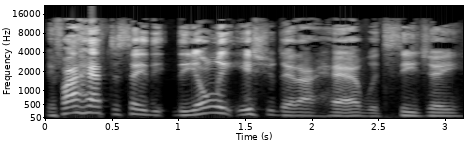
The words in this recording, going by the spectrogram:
if I have to say the, the only issue that I have with CJ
